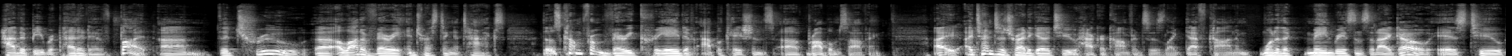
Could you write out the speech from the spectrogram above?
have it be repetitive, but um, the true, uh, a lot of very interesting attacks, those come from very creative applications of problem solving. I, I, tend to try to go to hacker conferences like DEF CON. And one of the main reasons that I go is to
